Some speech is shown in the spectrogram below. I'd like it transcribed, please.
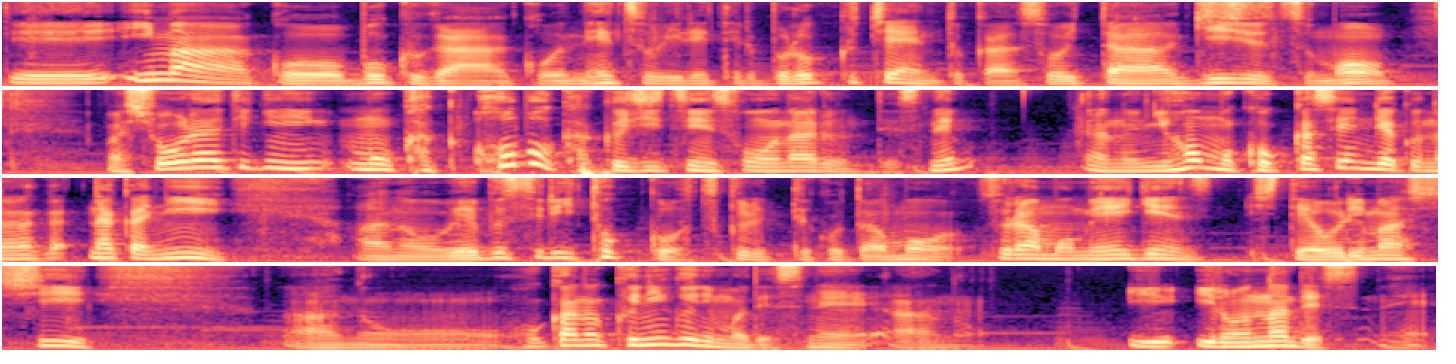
で今こう僕がこう熱を入れてるブロックチェーンとかそういった技術もま、将来的にもうほぼ確実にそうなるんですね。あの日本も国家戦略の中にあの Web3 特区を作るってことはもうそれはもう明言しておりますしあの他の国々もですねあのいろんなですね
